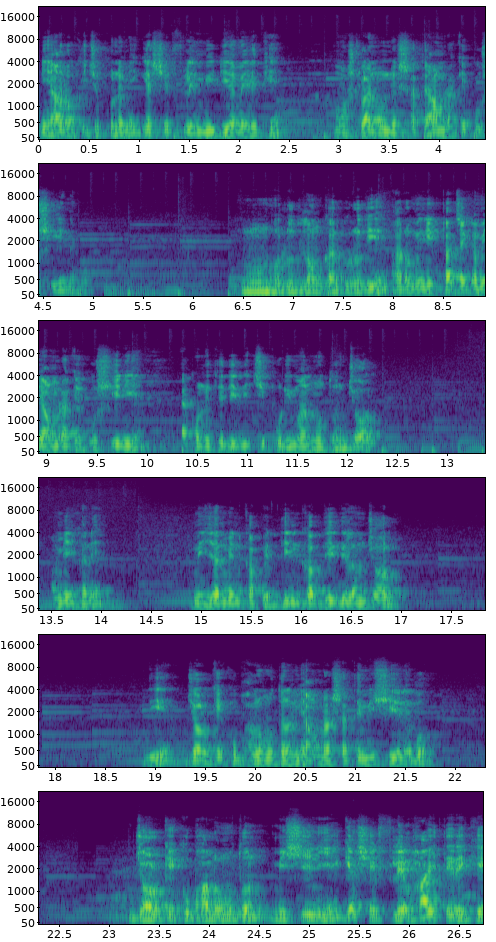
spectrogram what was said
নিয়ে আরও কিছুক্ষণ আমি গ্যাসের ফ্লেম মিডিয়ামে রেখে মশলা নুনের সাথে আমড়াকে কষিয়ে নেব। নুন, হলুদ, লঙ্কার গুঁড়ো দিয়ে আরও মিনিট পাঁচেক আমি আমড়াকে কষিয়ে নিয়ে এখন এতে দিয়ে দিচ্ছি পরিমাণ মতন জল। আমি এখানে মেজারমেন্ট কাপের তিন কাপ দিয়ে দিলাম জল। দিয়ে জলকে খুব ভালো মতন আমি আমড়ার সাথে মিশিয়ে নেব। জলকে খুব ভালো মতন মিশিয়ে নিয়ে গ্যাসের ফ্লেম হাইতে রেখে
